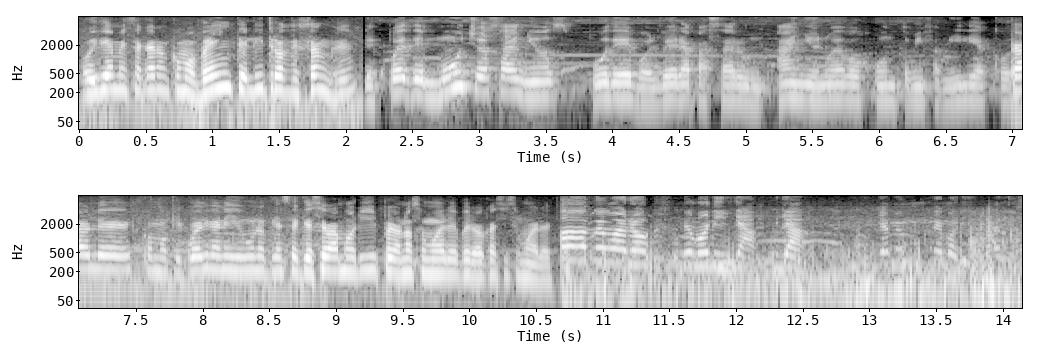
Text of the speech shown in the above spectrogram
Hoy día me sacaron como 20 litros de sangre. Después de muchos años pude volver a pasar un año nuevo junto a mi familia. Con... Cables como que cuelgan y uno piensa que se va a morir, pero no se muere, pero casi se muere. ¡Ah, me muero! Me morí, ya, ya. Ya me, me morí, adiós.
